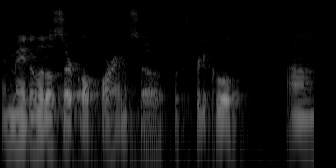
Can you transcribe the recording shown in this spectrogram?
and made a little circle for him. So it looks pretty cool. Um,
